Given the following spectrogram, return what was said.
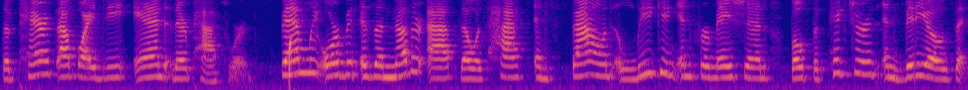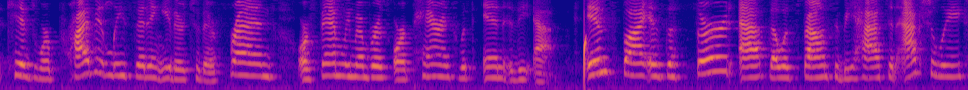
the parents' Apple ID, and their passwords. Family Orbit is another app that was hacked and found leaking information, both the pictures and videos that kids were privately sending either to their friends or family members or parents within the app. MSpy is the third app that was found to be hacked, and actually,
